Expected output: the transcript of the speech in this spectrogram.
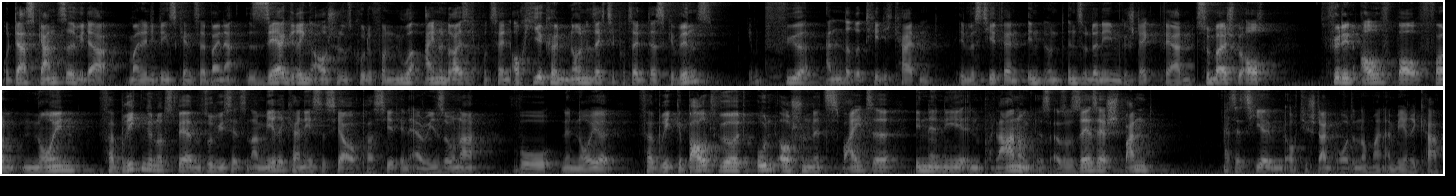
Und das Ganze, wieder meine Lieblingskennzahl, bei einer sehr geringen Ausschüttungsquote von nur 31%. Auch hier können 69% des Gewinns eben für andere Tätigkeiten investiert werden in, und ins Unternehmen gesteckt werden. Zum Beispiel auch für den Aufbau von neuen Fabriken genutzt werden, so wie es jetzt in Amerika nächstes Jahr auch passiert, in Arizona, wo eine neue Fabrik gebaut wird und auch schon eine zweite in der Nähe in Planung ist. Also sehr, sehr spannend, dass jetzt hier eben auch die Standorte nochmal in Amerika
